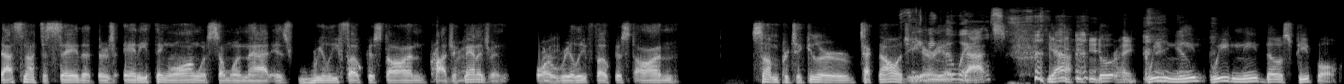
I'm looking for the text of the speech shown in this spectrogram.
that's not to say that there's anything wrong with someone that is really focused on project Right. management or Right. really focused on some particular technology Saving area. the whales. yeah, tho- Right, we right. need we need those people.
